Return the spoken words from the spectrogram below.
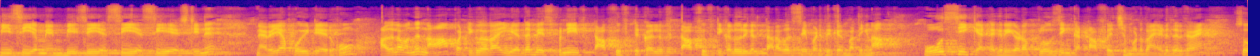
BCM MBC SC SC எஸ்டின்னு நிறையா போயிட்டே இருக்கும். அதில் வந்து நான் பர்டிகுலராக எதை பேஸ் பண்ணி டாப் ஃபிஃப்டி கல் டாப் ஃபிஃப்டி கல்லூரிகள் தரவரிசைப்படுத்திருக்கேன்னு பார்த்தீங்கன்னா ஓசி கேட்டகரியோட க்ளோசிங் கட் ஆஃப் வச்சு மட்டும் தான் எடுத்திருக்கிறேன். ஸோ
